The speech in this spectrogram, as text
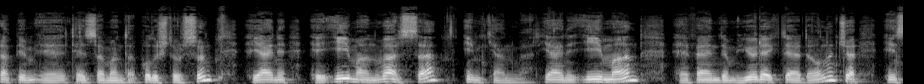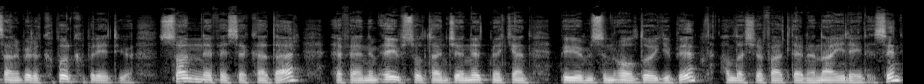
Rabbim e, tez zamanda buluştursun. Yani e, iman varsa imkan var. Yani iman efendim yüreklerde olunca insanı böyle kıpır kıpır ediyor. Son nefese kadar efendim Eyüp Sultan cennet mekan büyüğümüzün olduğu gibi Allah şefaatlerine nail eylesin.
